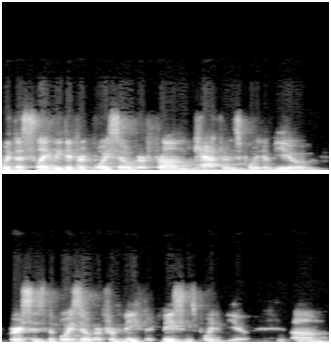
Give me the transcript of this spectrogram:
with a slightly different voiceover from Catherine's point of view versus the voiceover from Mason's point of view. Um,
